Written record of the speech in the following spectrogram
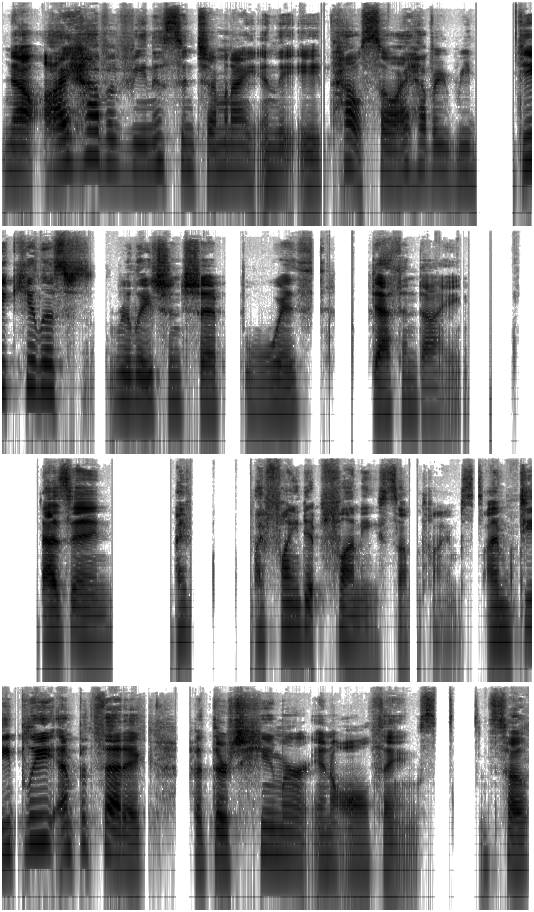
Now, I have a Venus and Gemini in the eighth house, so I have a ridiculous relationship with death and dying. As in, I I find it funny sometimes. I'm deeply empathetic, but there's humor in all things. And so,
